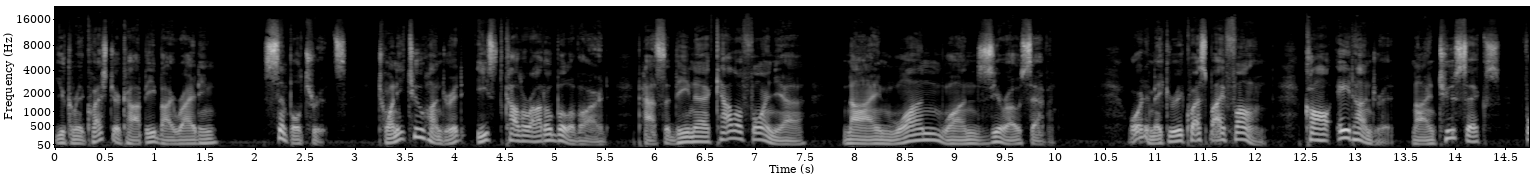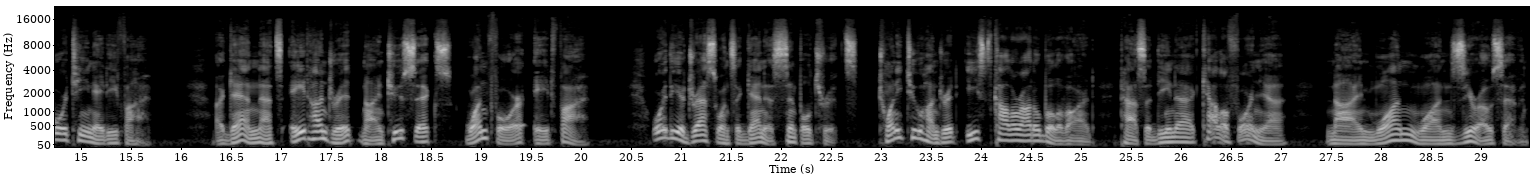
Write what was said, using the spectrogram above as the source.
You can request your copy by writing Simple Truths, 2200 East Colorado Boulevard, Pasadena, California, 91107. Or to make your request by phone, call 800 926 1485. Again, that's 800 926 1485. Or the address once again is Simple Truths, 2200 East Colorado Boulevard, Pasadena, California 91107.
